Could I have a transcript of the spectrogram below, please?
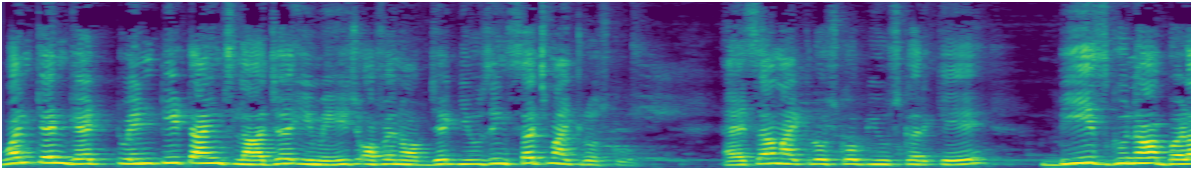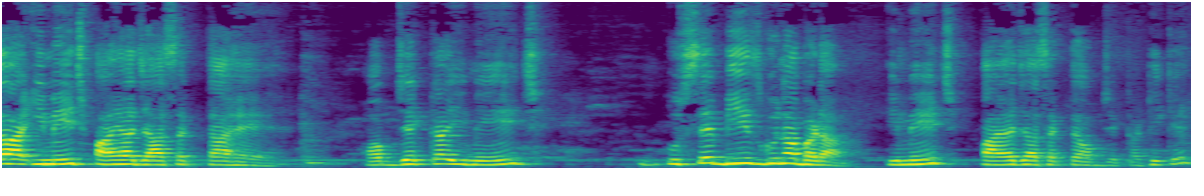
One can get 20 times larger image of an object using such microscope. ऐसा माइक्रोस्कोप यूज़ करके बीस गुना बड़ा इमेज पाया जा सकता है। ऑब्जेक्ट का इमेज उससे बीस गुना बड़ा इमेज पाया जा सकता है ऑब्जेक्ट का, ठीक है?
